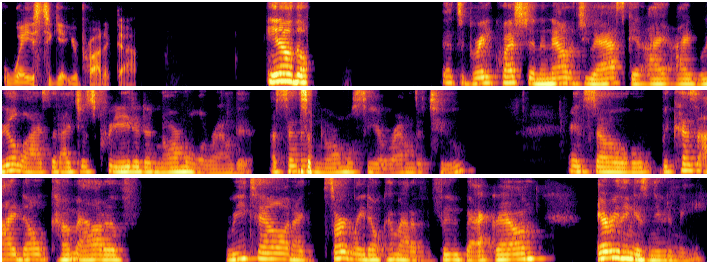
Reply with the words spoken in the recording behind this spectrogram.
ways to get your product out? You know, the, that's a great question. And now that you ask it, I, I realize that I just created a normal around it, a sense of normalcy around the two. And so, because I don't come out of retail and I certainly don't come out of a food background, everything is new to me.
